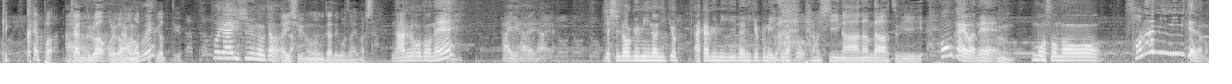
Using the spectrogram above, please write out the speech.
結果やっぱ、ジャングルは俺が守っていくよっていう、そういう哀愁の歌なんだ。哀愁の歌でございました。なるほどね。はいはいはい。じゃあ白組の2曲、赤組の2曲目いきましょうか。楽しいなぁ、なんだ、次。今回はね、うんもうその、空耳みたいなの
